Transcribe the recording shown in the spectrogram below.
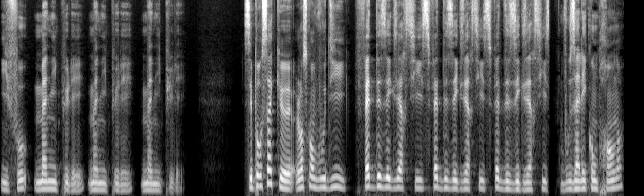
il faut manipuler, manipuler, manipuler. C'est pour ça que lorsqu'on vous dit faites des exercices, faites des exercices, faites des exercices, vous allez comprendre.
